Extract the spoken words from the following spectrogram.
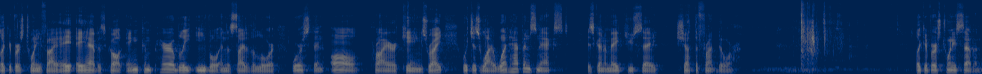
Look at verse 25. Ahab is called incomparably evil in the sight of the Lord, worse than all prior kings, right? Which is why what happens next is going to make you say, Shut the front door. Look at verse 27.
